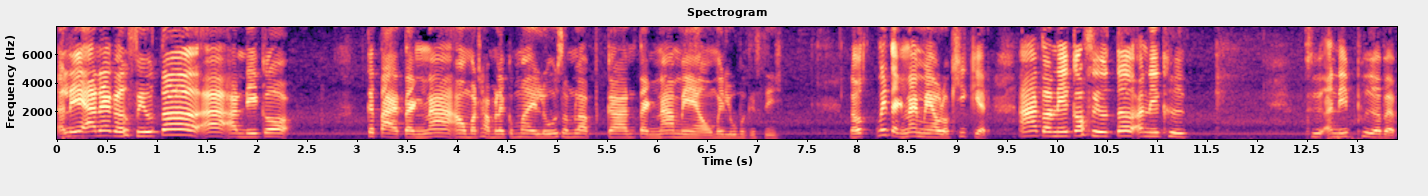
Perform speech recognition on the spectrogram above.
อันนี้อันนี้ก็ฟิลเตอร์อะอันนี้ก็กระต่ายแต่งหน้าเอามาทำอะไรก็ไม่รู้สำหรับการแต่งหน้าแมวไม่รู้เหมือนกันสิ แล้วไม่แต่งหน้าแมวหรอกขี้เกียจอะตอนนี้ก็ฟิลเตอร์อันนี้คือ คืออันนี้เผื่อแบบ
